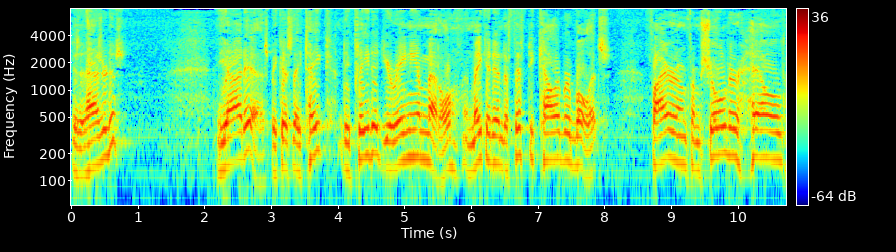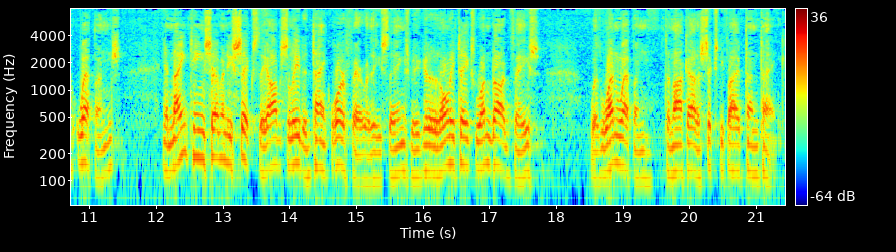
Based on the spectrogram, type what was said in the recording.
Is it hazardous? Yeah, it is, because they take depleted uranium metal and make it into 50 caliber bullets, fire them from shoulder-held weapons. In 1976, they obsoleted tank warfare with these things because it only takes one dog face with one weapon to knock out a 65-ton tank.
